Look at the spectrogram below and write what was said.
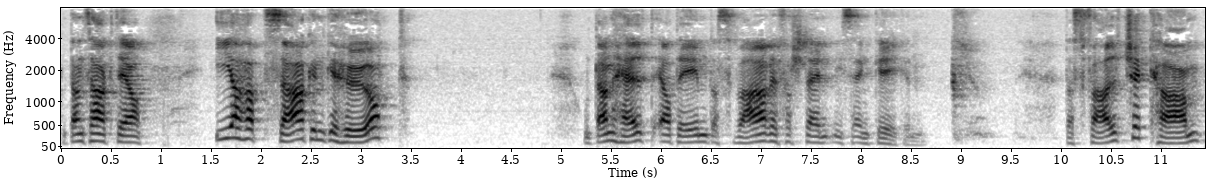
Und dann sagt er, ihr habt sagen gehört, und dann hält er dem das wahre Verständnis entgegen. Das Falsche kam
